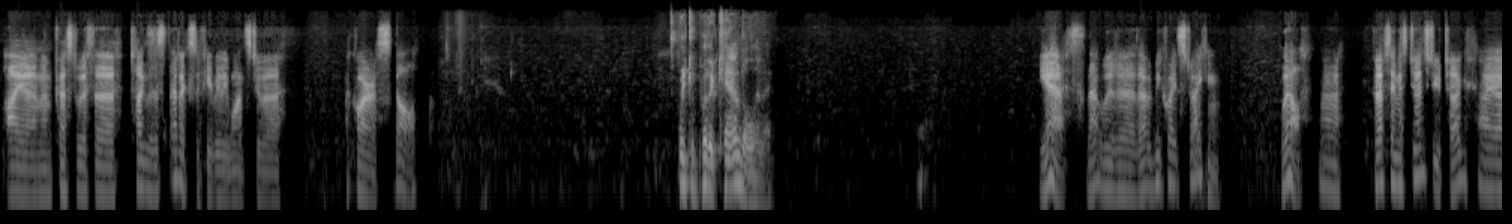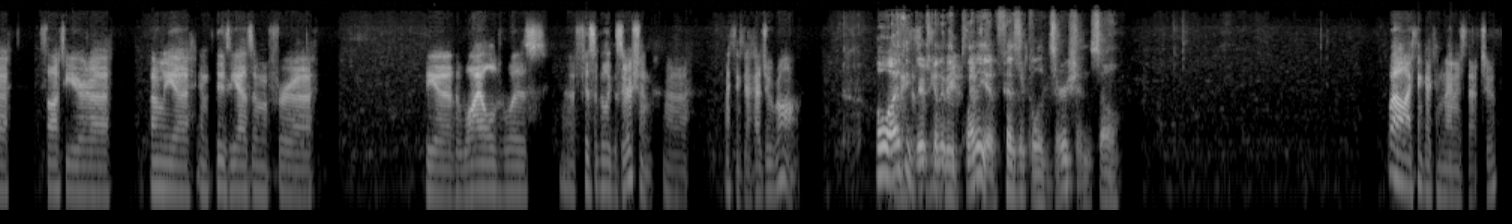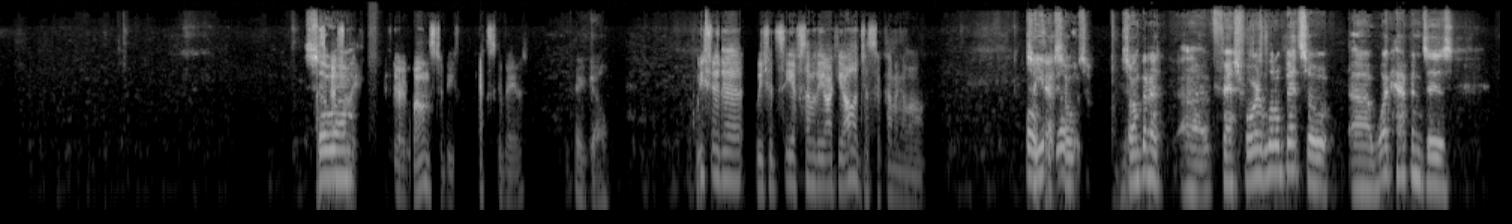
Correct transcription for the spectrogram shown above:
I am impressed with uh, Tug's aesthetics if he really wants to uh, acquire a skull. We could put a candle in it. Yes, that would uh, that would be quite striking. Well, uh, perhaps I misjudged you, Tug. I uh, thought your uh, only uh, enthusiasm for uh, the uh, the wild was uh, physical exertion. Uh, I think I had you wrong. Oh, I, I think, think there's going to be plenty of physical exertion. So Well, I think I can manage that too. So, especially um, if there are bones to be excavated. there you go. We should uh, we should see if some of the archaeologists are coming along. so yeah, so, so I'm gonna uh, fast forward a little bit. So uh, what happens is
